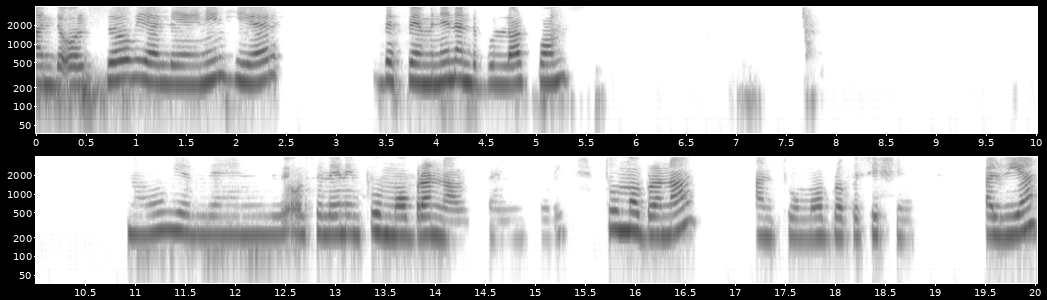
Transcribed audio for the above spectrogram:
And also we are learning here the feminine and the plural forms. No, we are learning, we also learning two more pronouns. I mean, sorry, two more pronouns and two more propositions. Alvia,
